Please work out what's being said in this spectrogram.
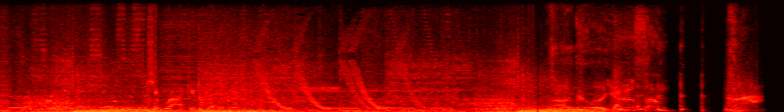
under the free ratio system. Keep rocking, baby. 悪は許さん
